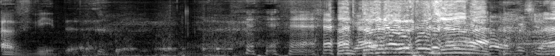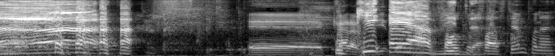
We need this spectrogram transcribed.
a vida? Antônio Bujanra. Ah, É, cara, o que vida- é a Falta, vida? faz tempo, né?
